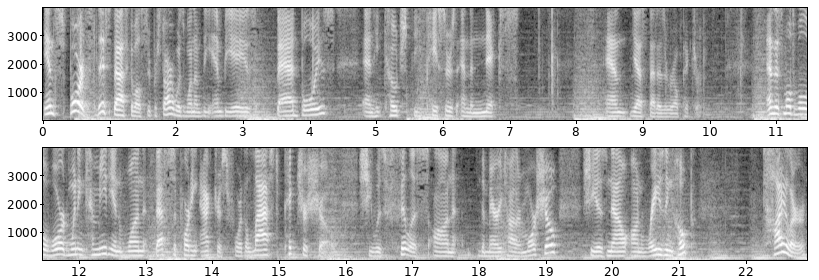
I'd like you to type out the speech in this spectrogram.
In sports, this basketball superstar was one of the NBA's bad boys, and he coached the Pacers and the Knicks. And yes, that is a real picture. And this multiple award winning comedian won Best Supporting Actress for The Last Picture Show. She was Phyllis on The Mary Tyler Moore Show. She is now on Raising Hope. Tyler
